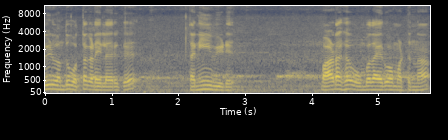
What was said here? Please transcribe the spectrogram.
வீடு வந்து ஒத்த கடையில் இருக்குது தனி வீடு. வாடகை ஒம்பதாயிரரூபா மட்டும்தான்.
